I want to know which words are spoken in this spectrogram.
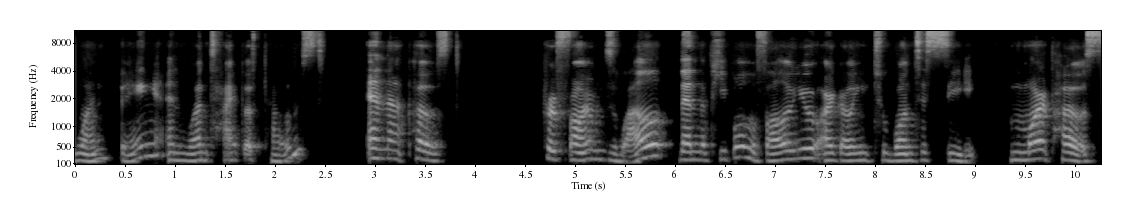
one thing and one type of post and that post performs well, then the people who follow you are going to want to see more posts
